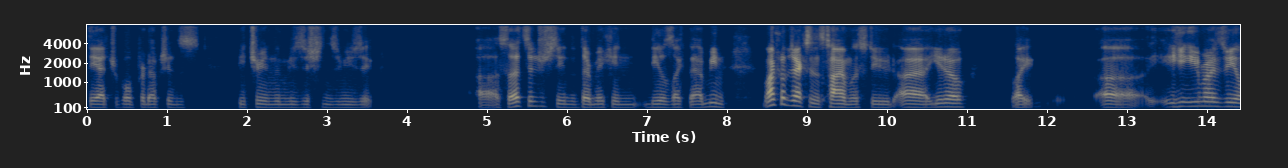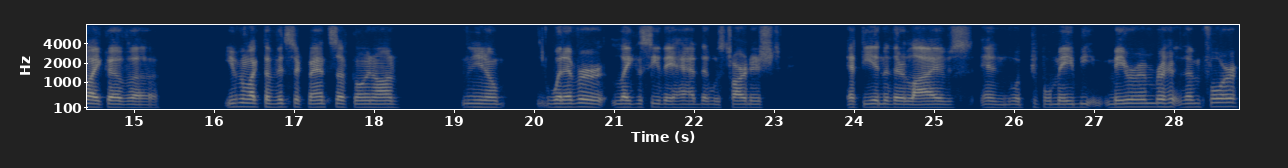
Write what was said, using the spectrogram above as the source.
theatrical productions featuring the musician's music. Uh, so that's interesting that they're making deals like that. I mean, Michael Jackson's timeless, dude. Uh, you know, like uh he, he reminds me like of uh even like the Vince McMahon stuff going on. You know, whatever legacy they had that was tarnished at the end of their lives and what people may be may remember them for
